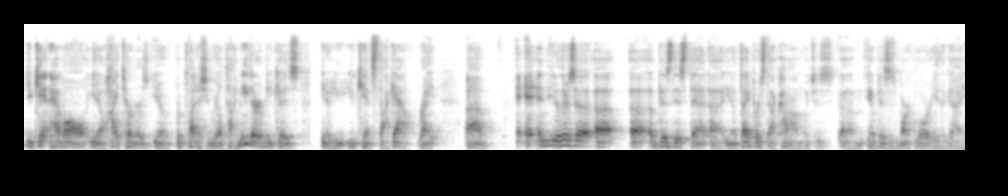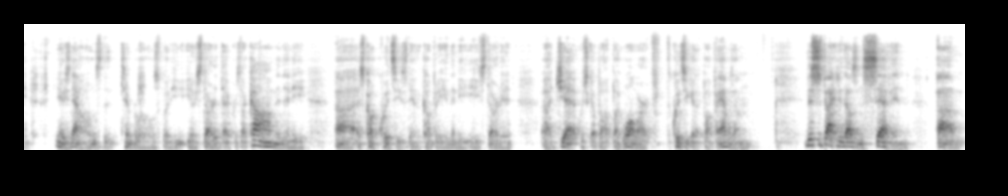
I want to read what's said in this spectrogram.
you can't have all you know high turners you know replenish in real time either because you know you you can't stock out, right? Uh, and, and, you know there's a a, a business that uh, you know diapers.com which is um, you know business Marc Lore, the guy you know he's now owns the Timberwolves but he you know started diapers.com and then he uh, it's called Quidsi's the name of the company and then he, he started uh, Jet which got bought by Walmart Quidsi got bought by Amazon. This is back in 2007 um,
